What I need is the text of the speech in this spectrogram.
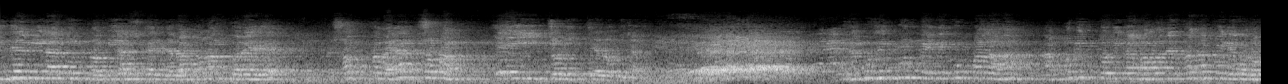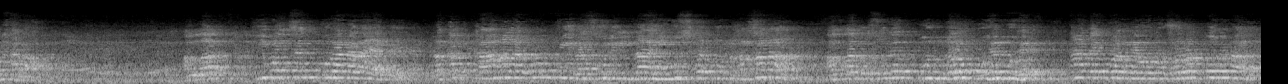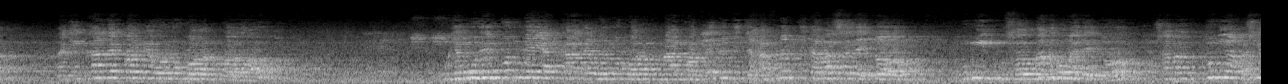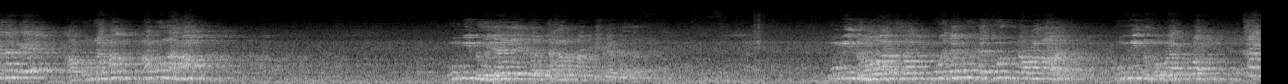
ঈদে মিলাদুল নবী আজকাল যারা প্রণাম করে এখানে করে অনুকরণ কর। মুঝে মুহিবুনকে এক কাজে অনুকরণ না করলে যদি জাহান্নাম কি যাওয়া সে যেত তুমি মুসলমান হো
